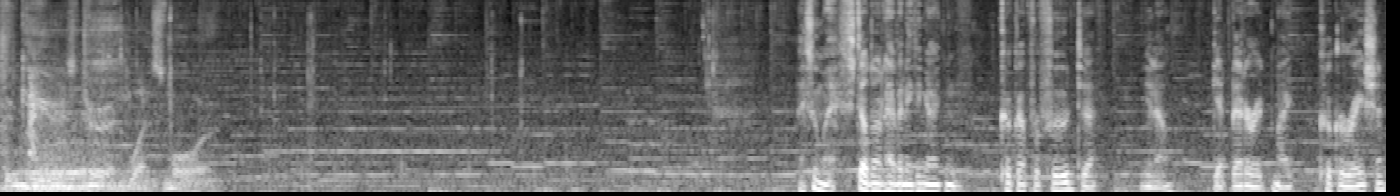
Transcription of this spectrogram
The gears turn once more. I assume I still don't have anything I can cook up for food to, you know, get better at my cookeration.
